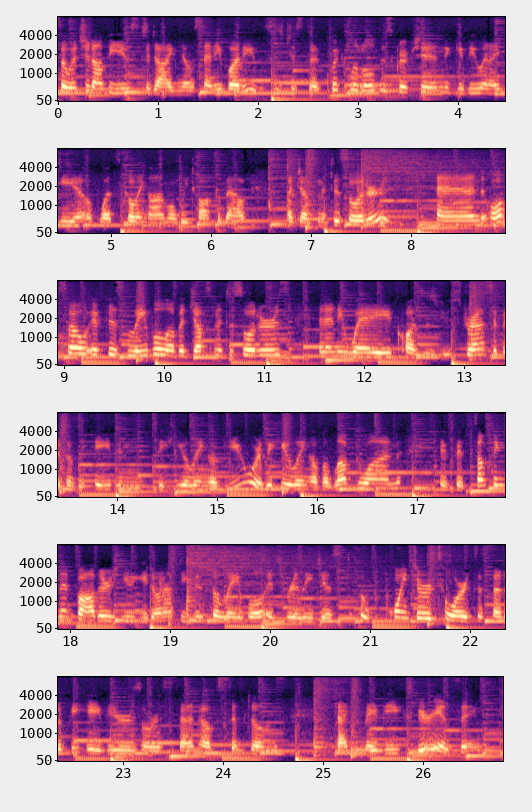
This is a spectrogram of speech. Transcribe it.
so it should not be used to diagnose anybody. This is just a quick little description to give you an idea of what's going on when we talk about adjustment disorders. And also, if this label of adjustment disorders in any way causes you stress, if it doesn't aid in the healing of you or the healing of a loved one, if it's something that bothers you, you don't have to use the label. It's really just a pointer towards a set of behaviors or a set of symptoms that you may be experiencing.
